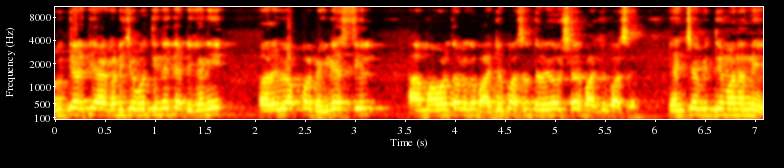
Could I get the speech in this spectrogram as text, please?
विद्यार्थी आघाडीच्या वतीने त्या ठिकाणी रवी आप्पा भेगडे असतील मावळ तालुका भाजप असेल तळेगाव शहर भाजप असेल यांच्या विद्यमानाने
